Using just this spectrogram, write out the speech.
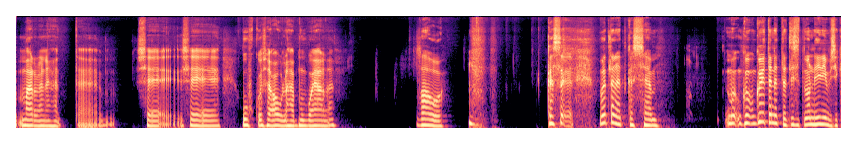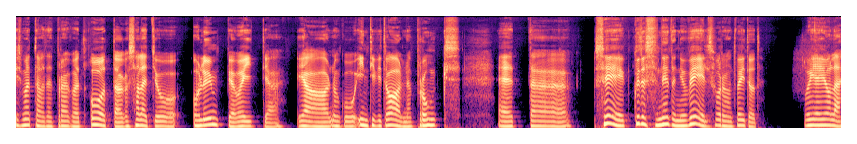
ma arvan jah, et äh, see, see uhkuse au läheb mu pojale. Vau. kas, ma mõtlen, et kas ma kujutan ette, et lihtsalt on inimesi, kes mõtlevad, et praegu, et oota, aga sa oled ju olümpiavõitja ja nagu individuaalne pronks. et äh, see, kuidas need on ju veel suuremad võidud või ei ole?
